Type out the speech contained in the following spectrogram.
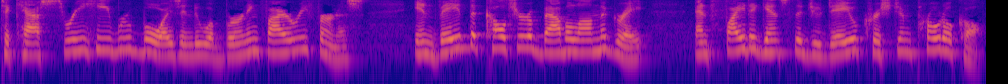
to cast three Hebrew boys into a burning fiery furnace invade the culture of Babylon the Great and fight against the Judeo Christian protocol.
